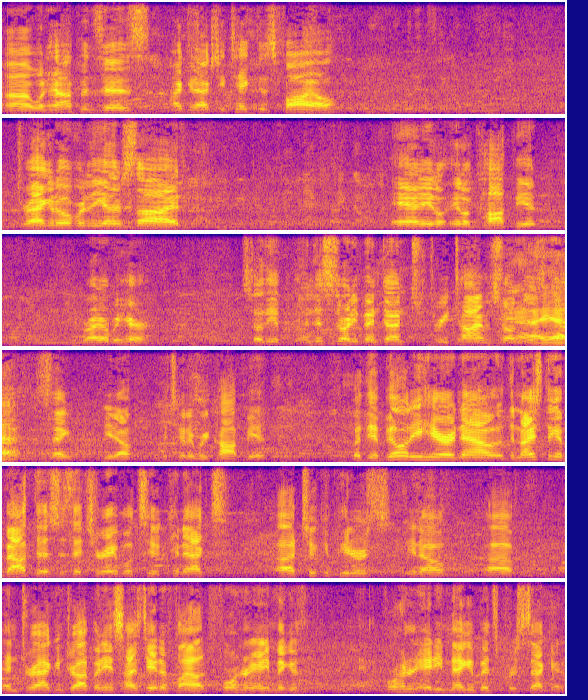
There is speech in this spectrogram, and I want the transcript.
Uh, what happens is I can actually take this file, drag it over to the other side, and it'll it'll copy it right over here. So the and this has already been done two, three times, so I'm Yeah, just yeah. saying you know it's going to recopy it. But the ability here now, the nice thing about this is that you're able to connect uh, two computers, you know, uh, and drag and drop any size data file at 480 megabits, 480 megabits per second.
